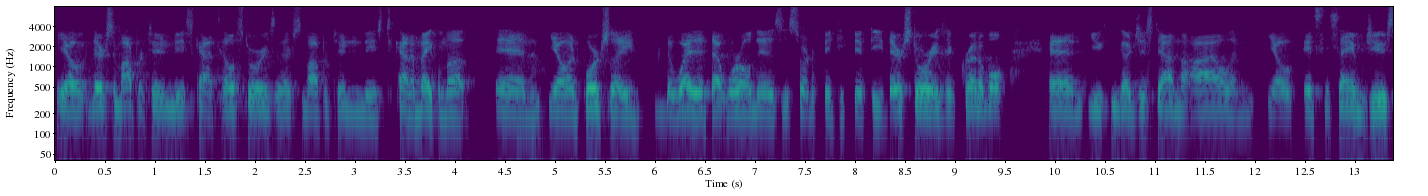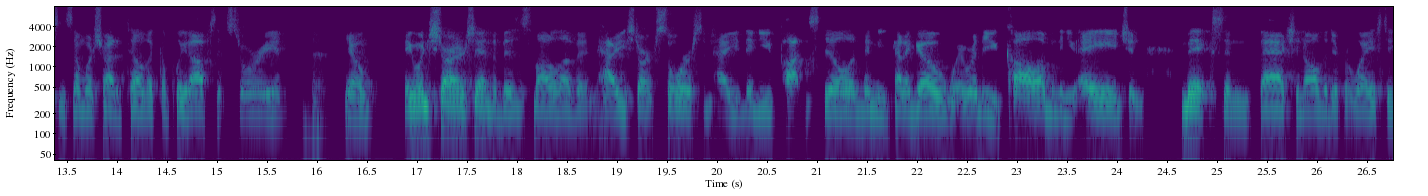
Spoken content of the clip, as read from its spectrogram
you know, there's some opportunities to kind of tell stories and there's some opportunities to kind of make them up. And, you know, unfortunately, the way that that world is is sort of 50 50. Their story is incredible. And you can go just down the aisle and, you know, it's the same juice and someone's trying to tell the complete opposite story. And, you know, and when you start understanding the business model of it and how you start source and how you then you pot and still and then you kind of go whether you call them and then you age and mix and batch and all the different ways to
